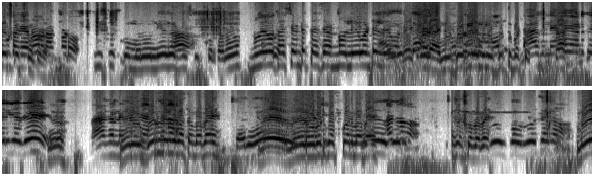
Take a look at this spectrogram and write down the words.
తీసుకొచ్చుకుంటాను నేను కూడా తీసుకొచ్చుకుంటాను. నువ్వేమో తసి అంటే తసి అంటున్నావు లేవంటే లేవు. రేయ్ చూడరా, నీ గొర్రెలు నువ్వు గుర్తుపట్టు. నాకు న్యాయం అంటే జరిగేది. నేను గొర్రెలు వెళ్ళిపోతాను బాబాయ్? నేను ఒకటి ఒప్పుకోను బాబాయ్. చేసుకో బాబాయ్. నువ్వు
